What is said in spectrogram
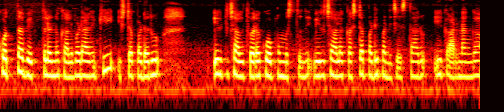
కొత్త వ్యక్తులను కలవడానికి ఇష్టపడరు. వీరికి చాలా త్వర కోపం వస్తుంది. వీరు చాలా కష్టపడి పనిచేస్తారు. ఈ కారణంగా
